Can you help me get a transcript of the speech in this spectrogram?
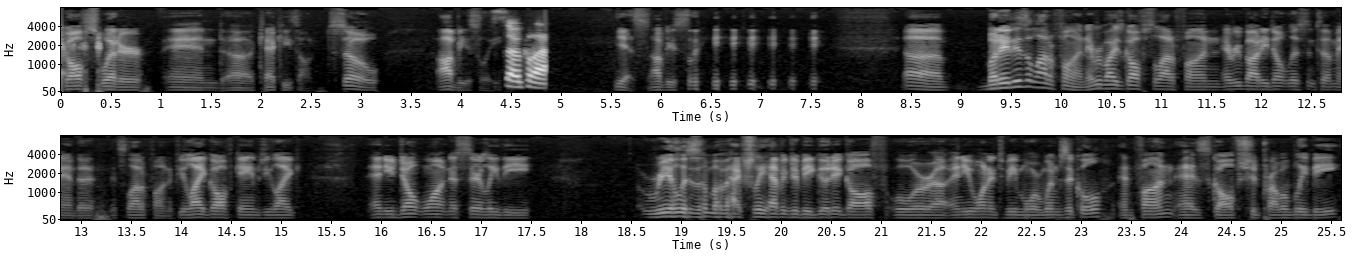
golf sweater and uh, khakis on. So, obviously, so class. yes, obviously. uh, but it is a lot of fun. Everybody's golf is a lot of fun. Everybody don't listen to Amanda. It's a lot of fun. If you like golf games, you like, and you don't want necessarily the realism of actually having to be good at golf, or uh, and you want it to be more whimsical and fun, as golf should probably be,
